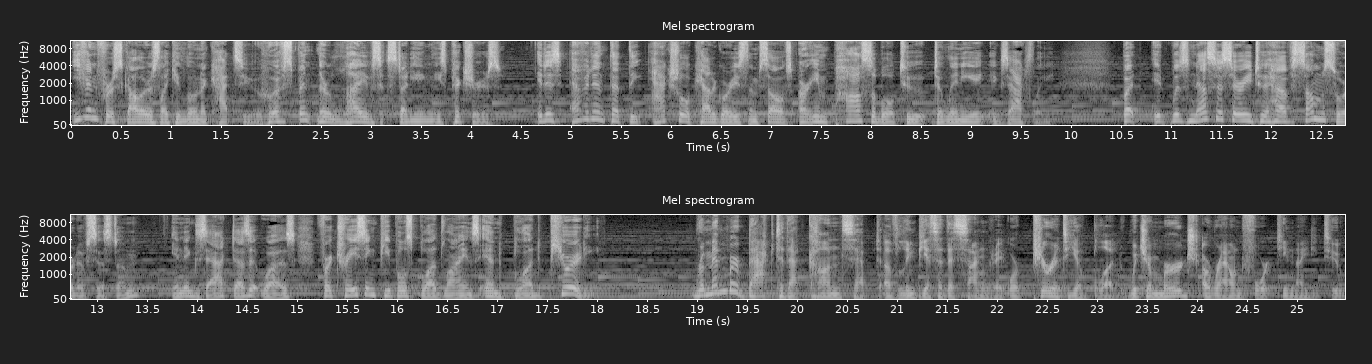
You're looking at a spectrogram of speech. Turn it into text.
Even for scholars like Ilona Katzew, who have spent their lives studying these pictures, it is evident that the actual categories themselves are impossible to delineate exactly. But it was necessary to have some sort of system, inexact as it was, for tracing people's bloodlines and blood purity. Remember back to that concept of limpieza de sangre, or purity of blood, which emerged around 1492.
